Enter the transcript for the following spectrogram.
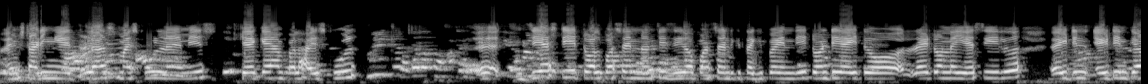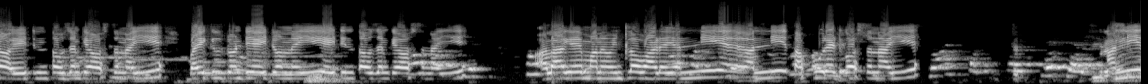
I am studying 8th class. My school name is KK Ampel High School. GST twelve percent నుంచి జీరో పర్సెంట్కి తగ్గిపోయింది ట్వంటీ ఎయిట్ రేట్ ఉన్న ఏసీలు ఎయిటీన్ ఎయిటీన్ కే ఎయిటీన్ థౌసండ్ కే వస్తున్నాయి బైకులు ట్వంటీ ఎయిట్ ఉన్నాయి ఎయిటీన్ థౌసండ్ కే వస్తున్నాయి అలాగే మనం ఇంట్లో వాడే అన్ని అన్ని తక్కువ రేట్కి వస్తున్నాయి అన్ని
